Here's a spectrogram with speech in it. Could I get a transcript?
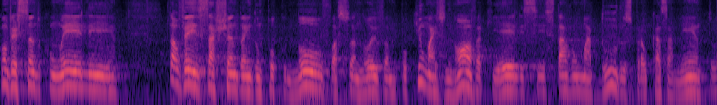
conversando com ele, talvez achando ainda um pouco novo, a sua noiva um pouquinho mais nova que ele, se estavam maduros para o casamento,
